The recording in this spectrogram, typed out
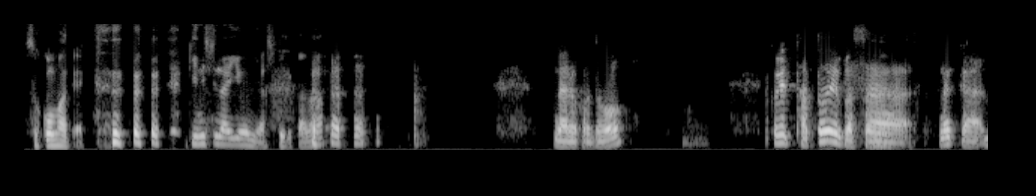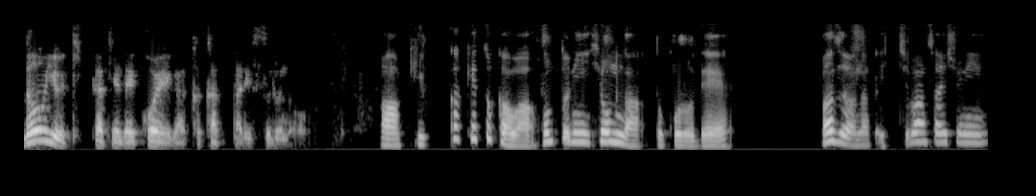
そこまで 気にしないようにはしてるかな。なるほど。これ、例えばさ、なんか、どういうきっかけで声がかかったりするの？あきっかけとかは本当にひょんなところでまずはなんか一番最初に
